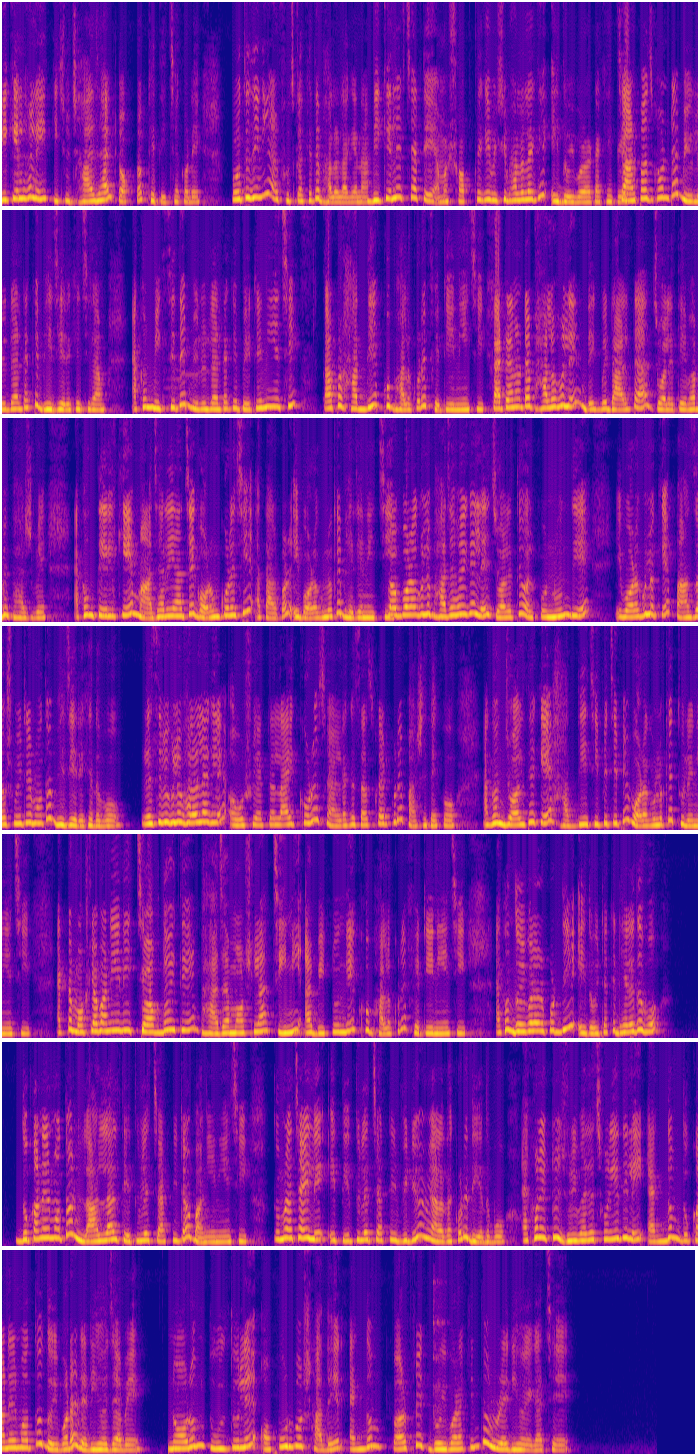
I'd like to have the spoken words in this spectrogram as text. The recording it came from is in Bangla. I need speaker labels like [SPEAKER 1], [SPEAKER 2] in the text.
[SPEAKER 1] বিকেল হলেই কিছু ঝাল ঝাল টক টক খেতে ইচ্ছা করে। প্রতিদিনই আর ফুচকা খেতে ভালো লাগে না। বিকেলের চাটে আমার সব থেকে বেশি ভালো লাগে এই দই বড়াটা খেতে। চার পাঁচ ঘণ্টা বিউলির ডালটাকে ভিজিয়ে রেখেছিলাম। এখন মিক্সিতে বিউলির ডালটাকে বেটে নিয়েছি, তারপর হাত দিয়ে খুব ভালো করে ফেটিয়ে নিয়েছি। ফ্যাটানোটা ভালো হলে দেখবে ডালটা জলেতে এভাবে ভাসবে। এখন তেলকে মাঝারি আঁচে গরম করেছি আর তারপর এই বড়াগুলোকে ভেজে নিচ্ছি। সব বড়াগুলো ভাজা হয়ে গেলে জলেতে অল্প নুন দিয়ে এই বড়াগুলোকে পাঁচ দশ মিনিটের মতো ভিজিয়ে রেখে দেবো। রেসিপিগুলো ভালো লাগলে অবশ্যই একটা লাইক করো চ্যানেলটাকে সাবস্ক্রাইব করে পাশে থেকো। এখন জল থেকে হাত দিয়ে চিপে চিপে বড়াগুলোকে তুলে নিয়েছি। একটা মশলা বানিয়ে নিচ্ছি। টক দইতে ভাজা মশলা, চিনি আর বিট নুন দিয়ে খুব ভালো করে ফেটিয়ে নিয়েছি। এখন দই বড়ার উপর দিয়ে এই দইটাকে ঢেলে দেবো। দোকানের মতো লাল লাল তেঁতুলের চাটনিটাও বানিয়ে নিয়েছি। তোমরা চাইলে এই তেঁতুলের চাটনির ভিডিও আমি আলাদা করে দিয়ে দেবো। এখন একটু ঝুড়ি ভাজা ছড়িয়ে দিলেই একদম দোকানের মতো দই বড়া রেডি হয়ে যাবে। নরম তুলতুলে অপূর্ব স্বাদের একদম পারফেক্ট দইবড়া কিন্তু রেডি হয়ে গেছে।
